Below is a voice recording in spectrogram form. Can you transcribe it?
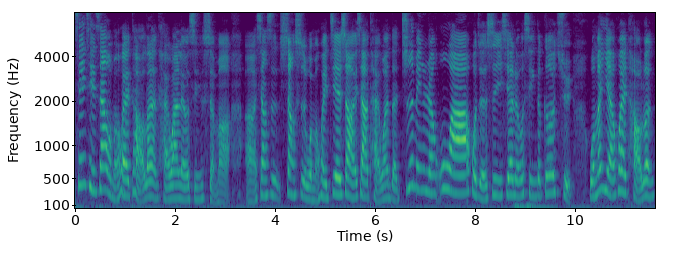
星期三我们会讨论台湾流行什么，呃，像是像是我们会介绍一下台湾的知名人物啊，或者是一些流行的歌曲。我们也会讨论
